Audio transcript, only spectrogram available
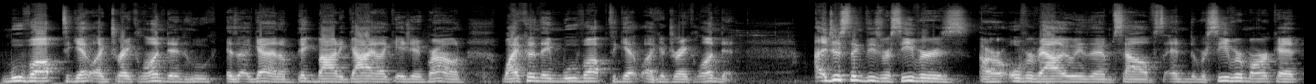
move up to get like Drake London, who is again a big body guy like AJ Brown? Why couldn't they move up to get like a Drake London? I just think these receivers are overvaluing themselves, and the receiver market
